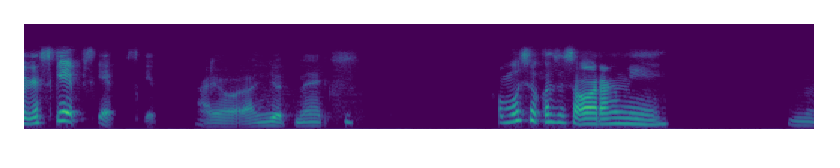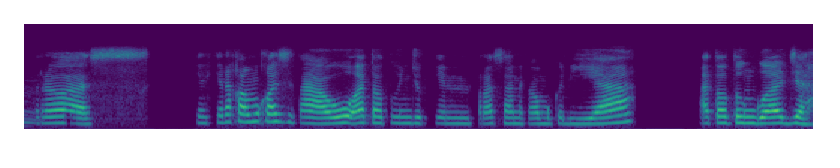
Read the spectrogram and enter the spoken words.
oke, skip, skip, skip. Ayo lanjut next. Kamu suka seseorang nih. Hmm. Terus, kira-kira kamu kasih tahu atau tunjukin perasaan kamu ke dia atau tunggu aja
